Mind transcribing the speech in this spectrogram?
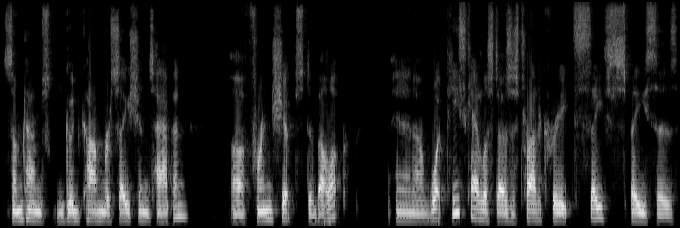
Sometimes good conversations happen, uh, friendships develop, and uh, what Peace Catalyst does is try to create safe spaces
